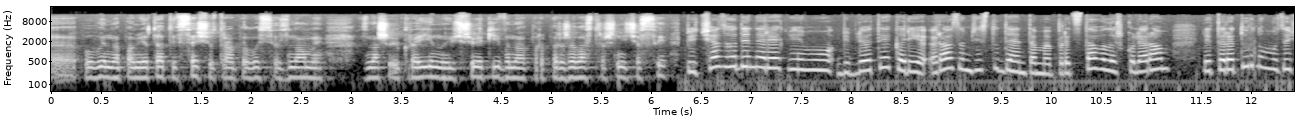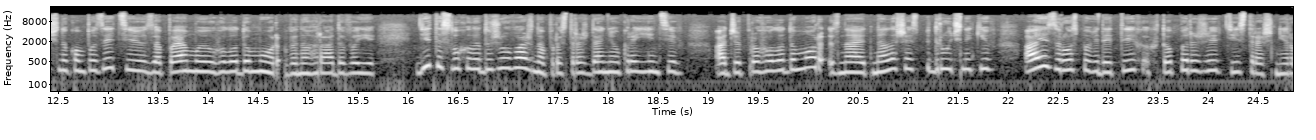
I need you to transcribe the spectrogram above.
е, повинна пам'ятати все, що трапилося з нами, з нашою країною, що які вона пережила страшні часи. Під час години реквієму бібліотекарі разом зі студентами представили школярам літературно-музичну композицію за поемою Голодомор Виноградової. Діти слухали дуже уважно про страждання українців, адже про голодомор знають не лише з підручників, а й з розповідей тих, хто пережив ті страшні роки.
